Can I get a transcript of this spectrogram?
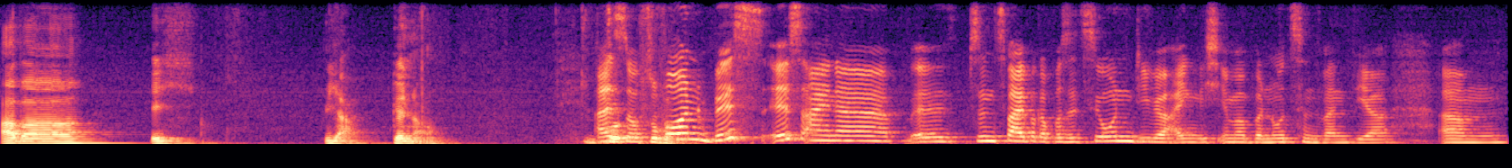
Aber ich. Ja, genau. Also So- von bis ist eine, äh, sind zwei Präpositionen, die wir eigentlich immer benutzen, wenn wir ähm,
